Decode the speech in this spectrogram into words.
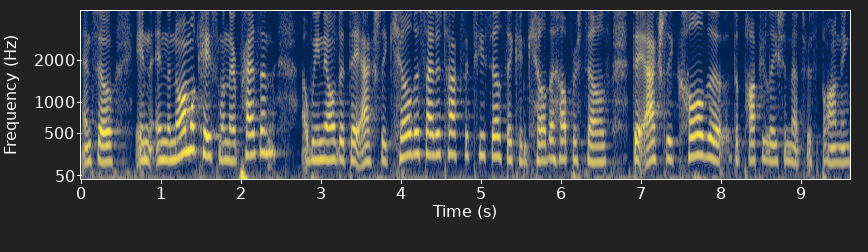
And so in, in the normal case, when they're present, uh, we know that they actually kill the cytotoxic T cells, they can kill the helper cells, they actually cull the, the population that's responding,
